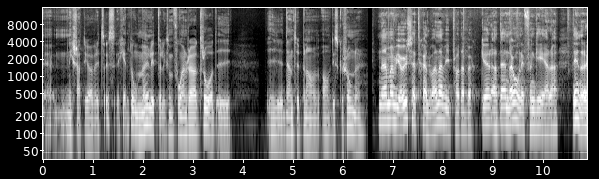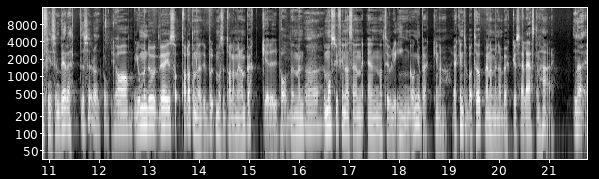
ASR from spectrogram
eh, nischat i övrigt så är det helt omöjligt att liksom få en röd tråd i, i den typen av, av diskussioner. Nej, men vi har ju sett själva när vi pratar böcker att det enda gången det fungerar, det är när det finns en berättelse runt boken. Ja, jo men du, vi har ju talat om det, vi måste tala mer om böcker i podden. Men Ja. det måste ju finnas en, en naturlig ingång i böckerna. Jag kan inte bara ta upp en av mina böcker och säga läs den här. Nej,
